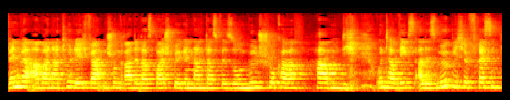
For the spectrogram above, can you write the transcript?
Wenn wir aber natürlich, wir hatten schon gerade das Beispiel genannt, dass wir so Müllschlucker haben, die unterwegs alles Mögliche fressen.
